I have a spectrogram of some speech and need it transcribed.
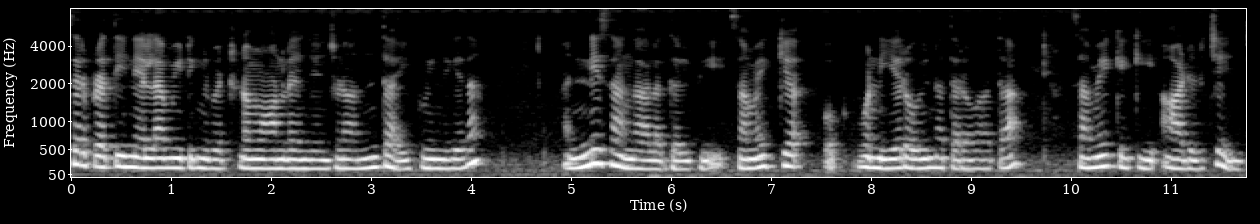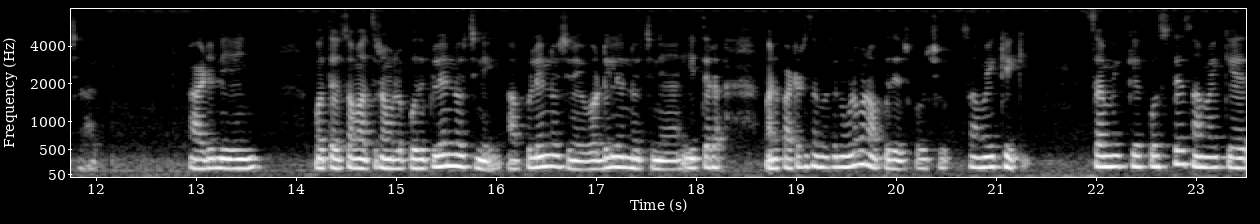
సరే ప్రతి నెల మీటింగ్లు పెట్టడం ఆన్లైన్ చేయించడం అంతా అయిపోయింది కదా. అన్ని సంఘాలకు కలిపి సమైక్య వన్ ఇయర్ అయిన తర్వాత సమైక్యకి ఆడిట్ చేయించాలి. ఆడిట్ మొత్తం సంవత్సరంలో పొదుపులు ఎన్ని వచ్చినాయి అప్పులు ఎన్ని వచ్చినాయి వడ్డీలు ఎన్ని వచ్చినాయి ఇతర మన పట్టణ సమైక్యను కూడా మనం అప్పు తెచ్చుకోవచ్చు సమైక్యకి. సమైక్యకు వస్తే సమైక్య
